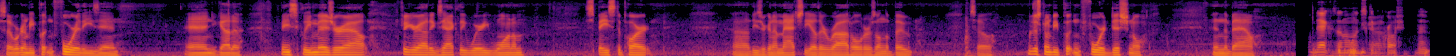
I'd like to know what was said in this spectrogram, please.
so we're going to be putting four of these in. And you got to basically measure out, figure out exactly where you want them, spaced apart. Uh, these are going to match the other rod holders on the boat. So we're just going to be putting four additional in the bow. That because I don't want to skip across your boat.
